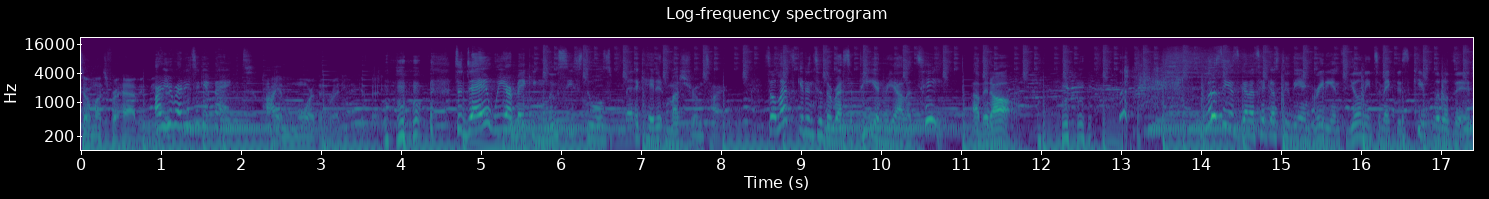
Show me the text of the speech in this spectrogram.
so much for having me. Are you ready to get baked? I am more than ready to get baked. Today we are baking Lucy Stoole's medicated mushroom tart. So let's get into the recipe and reality of it all. Lucy is gonna take us through the ingredients you'll need to make this cute little dish,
